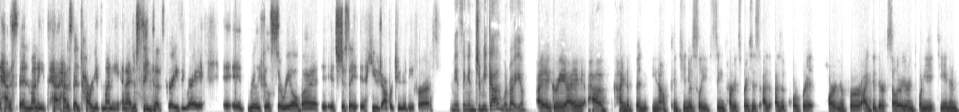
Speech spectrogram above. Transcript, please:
how to spend money, how to spend Target's money. And I just think that's crazy, right? It, really feels surreal, but it's just a, a huge opportunity for us. Amazing. And Jamika, what about you? I agree. I have kind of been, you know, continuously seeing Target's prices as, as a corporate partner for, I did their accelerator in 2018 and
